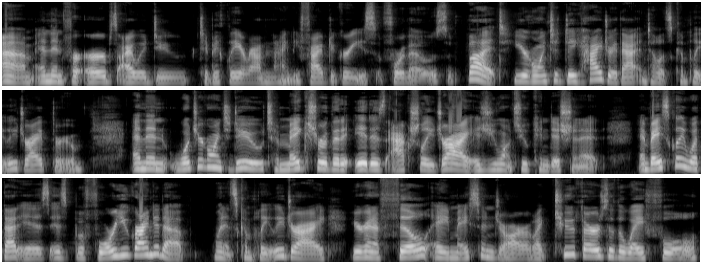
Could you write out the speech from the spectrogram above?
Um, and then for herbs, I would do typically around 95 degrees for those. But you're going to dehydrate that until it's completely dried through. And then what you're going to do to make sure that it is actually dry is you want to condition it. And basically, what that is, is before you grind it up, when it's completely dry, you're going to fill a mason jar like two thirds of the way full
